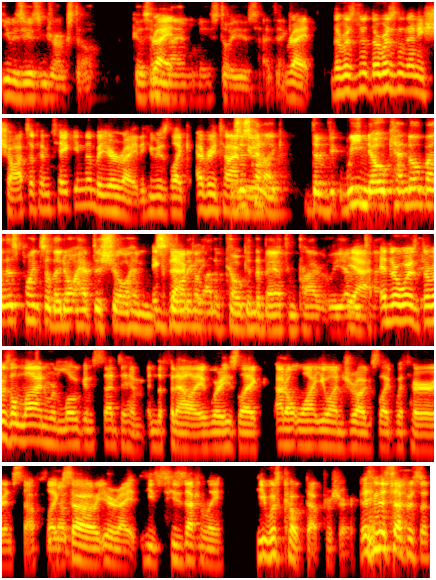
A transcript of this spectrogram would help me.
he was using drugs still. Because Right. and Naomi still use, I think. right there was no, there wasn't any shots of him taking them, but you're right. He was like every time. It's just kind of like the we know Kendall by this point, so they don't have to show him Exactly. snorting a lot of coke in the bathroom privately every yeah time. and there was there was a line where logan said to him in the finale where he's like i don't want you on drugs like with her and stuff like Yep. so you're right he's he's definitely he was coked up for sure in this episode.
